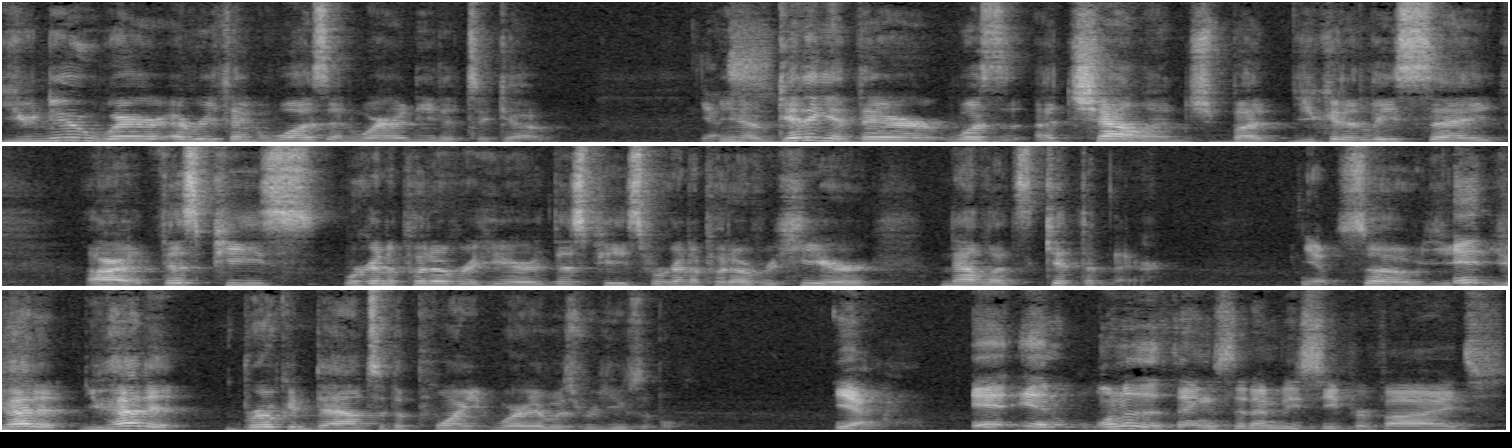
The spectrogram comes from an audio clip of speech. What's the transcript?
you knew where everything was and where it needed to go. Yes. You know, getting it there was a challenge, but you could at least say, all right, this piece we're going to put over here, this piece we're going to put over here. Now let's get them there. Yep. So you, It- you had it you had it broken down to the point where it was reusable. Yeah. And, and one of the things that MVC provides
